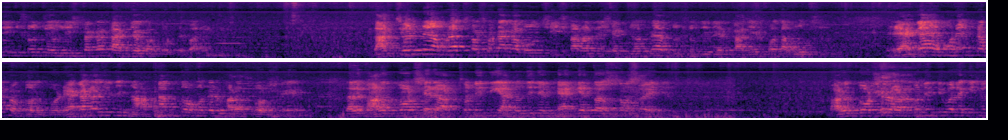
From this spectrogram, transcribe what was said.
তিনশো চল্লিশ টাকা কার্যকর করতে পারেনি। তার জন্য আমরা ছশো টাকা বলছি, সারা দেশের জন্য, আর দুশো দিনের কাজের কথা বলছি। রেগা এমন একটা প্রকল্প, রেগাটা যদি না থাকতো আমাদের ভারতবর্ষে, তাহলে ভারতবর্ষের অর্থনীতি এতদিনে ব্যাংকে তছনছ হয়ে যেত। ভারতবর্ষের অর্থনীতি বলে কিছু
